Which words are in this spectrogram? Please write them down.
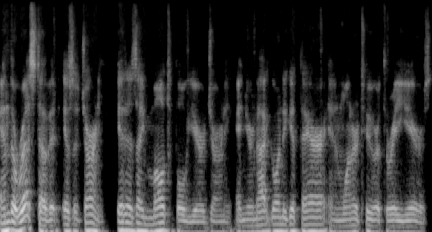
And the rest of it is a journey. It is a multiple year journey and you're not going to get there in one or two or three years.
